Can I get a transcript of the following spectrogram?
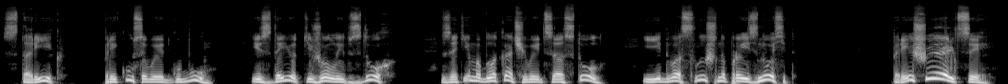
Старик прикусывает губу, издает тяжелый вздох, затем облокачивается о стол и едва слышно произносит «Пришельцы!»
